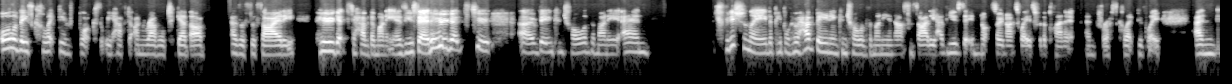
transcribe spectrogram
all of these collective blocks that we have to unravel together as a society who gets to have the money, as you said, who gets to uh, be in control of the money. And traditionally, the people who have been in control of the money in our society have used it in not so nice ways for the planet and for us collectively. And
